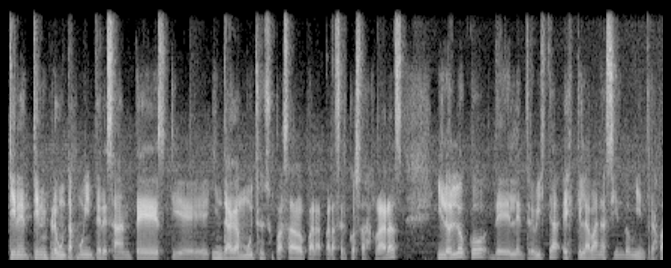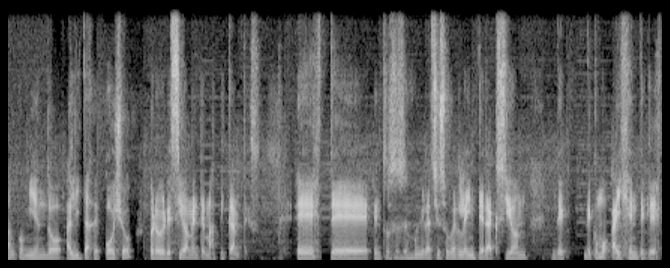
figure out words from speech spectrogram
tienen, tienen, preguntas muy interesantes, indagan mucho en su pasado para, para, hacer cosas raras. Y lo loco de la entrevista es que la van haciendo mientras van comiendo alitas de pollo progresivamente más picantes. Este, entonces es muy gracioso ver la interacción de, cómo hay gente que es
